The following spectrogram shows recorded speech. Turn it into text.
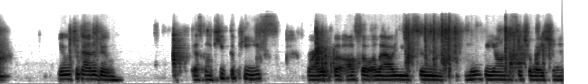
Do what you got to do. That's going to keep the peace right? But also allow you to move beyond the situation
